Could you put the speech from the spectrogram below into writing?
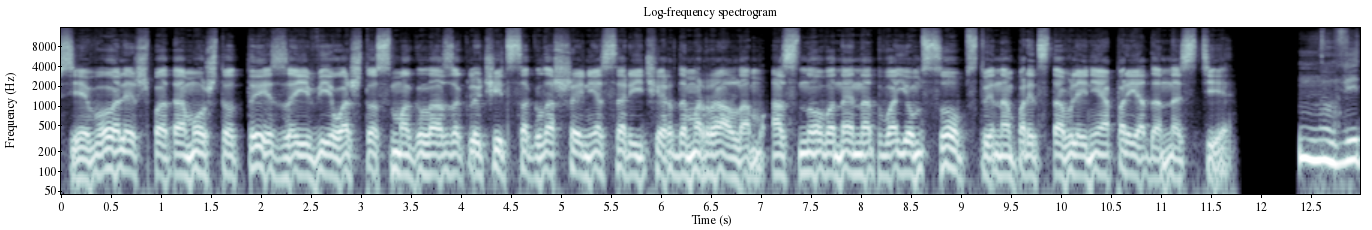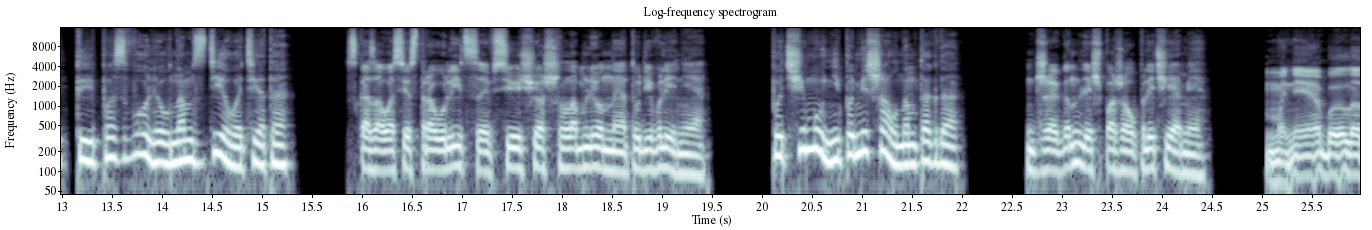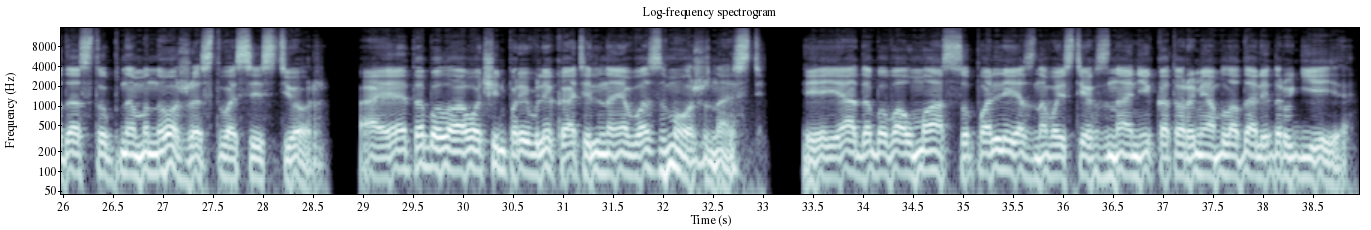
Всего лишь потому, что ты заявила, что смогла заключить соглашение с Ричардом Раллом, основанное на твоем собственном представлении о преданности. «Но ведь ты позволил нам сделать это», – сказала сестра Улиция, все еще ошеломленная от удивления. «Почему не помешал нам тогда?» Джеган лишь пожал плечами. «Мне было доступно множество сестер, а это была очень привлекательная возможность. И я добывал массу полезного из тех знаний, которыми обладали другие.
